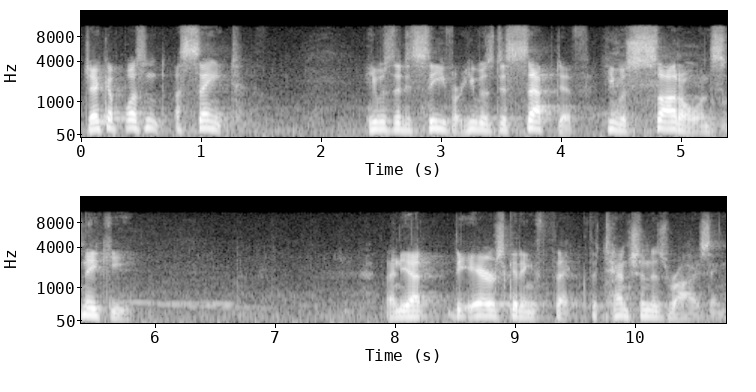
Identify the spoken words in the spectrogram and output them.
Jacob wasn't a saint. He was a deceiver. He was deceptive. He was subtle and sneaky. And yet, the air's getting thick. The tension is rising.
